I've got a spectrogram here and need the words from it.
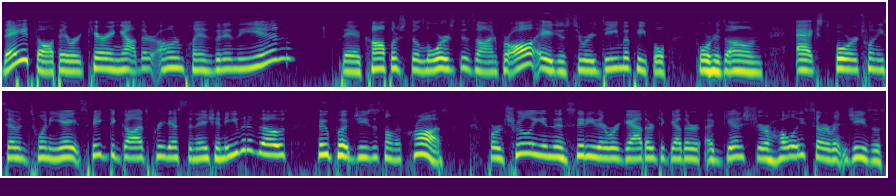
They thought they were carrying out their own plans, but in the end, they accomplished the Lord's design for all ages to redeem a people for his own. Acts 4 27 to 28 speak to God's predestination, even of those who put Jesus on the cross. For truly in this city there were gathered together against your holy servant Jesus,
